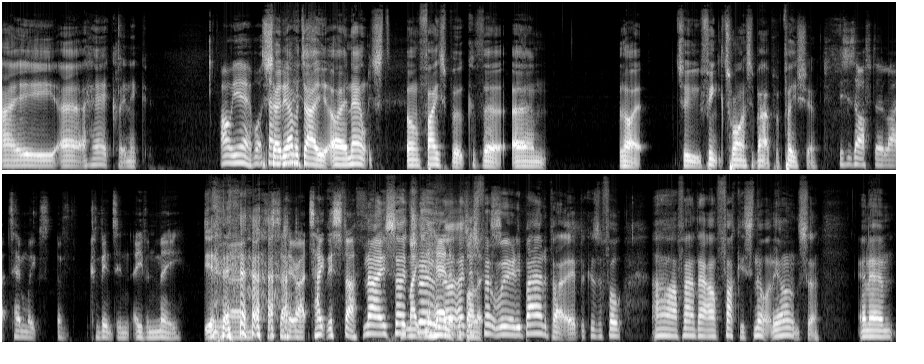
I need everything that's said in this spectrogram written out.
a uh, hair clinic. Oh yeah, what's so happened the other day, I announced on Facebook that um, like to think twice about Propecia. This is after like ten weeks of convincing even me Yeah. um, to say, right, take this stuff. No, it's so It makes true. your hair and look I, I just felt really bad about it because I thought, oh, I found out, oh, fuck, it's not the answer. And um,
